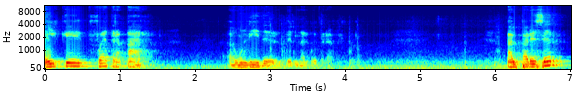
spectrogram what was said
el que fue a atrapar a un líder del narcotráfico. Al parecer,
